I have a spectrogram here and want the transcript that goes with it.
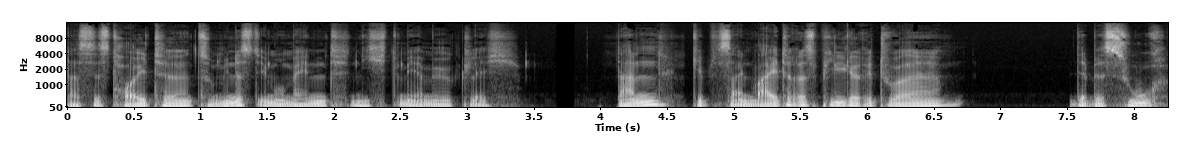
das ist heute zumindest im Moment nicht mehr möglich. Dann gibt es ein weiteres Pilgerritual, der Besuch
